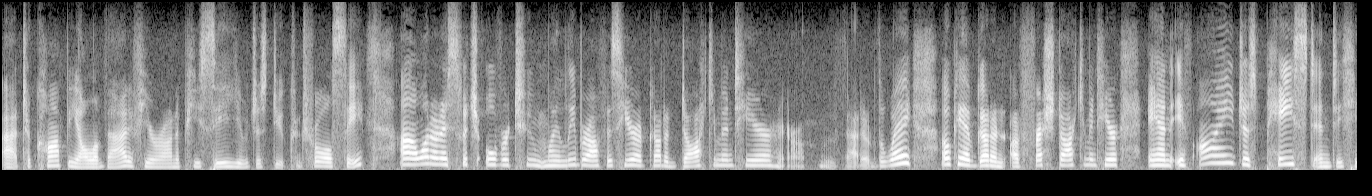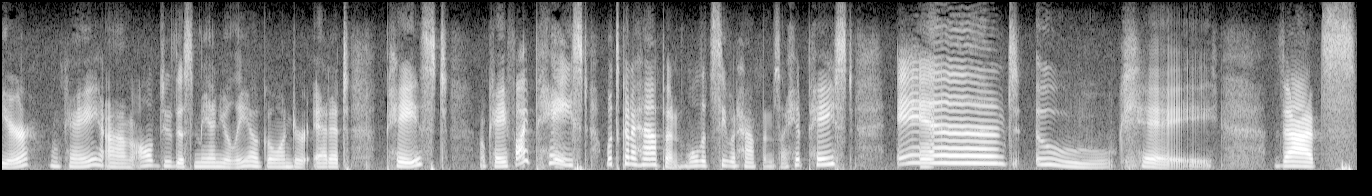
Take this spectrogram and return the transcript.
uh, to copy all of that. If you're on a PC, you would just do Control C. Uh, why don't I switch over to my LibreOffice here? I've got a document here. I'll move that out of the way. Okay, I've got an, a fresh document here, and if I just paste into here, okay, um, I'll do this manually. I'll go under Edit, Paste. Okay, if I paste, what's going to happen? Well, let's see what happens. I hit paste, and okay, that's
